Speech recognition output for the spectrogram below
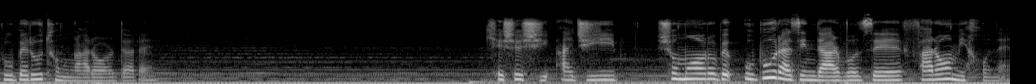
روبروتون قرار داره. کششی عجیب شما رو به عبور از این دروازه فرا می‌خونه.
